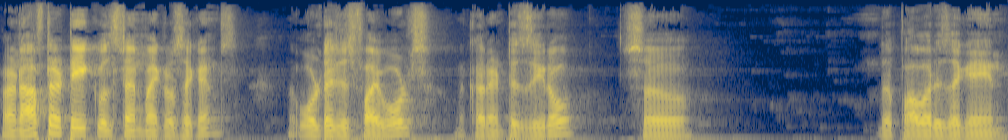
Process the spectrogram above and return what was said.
and after t equals 10 microseconds, the voltage is 5 volts, the current is 0. So, the power is again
